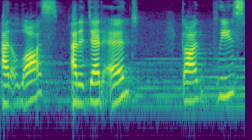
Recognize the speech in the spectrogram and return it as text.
at a loss, at a dead end. God, please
